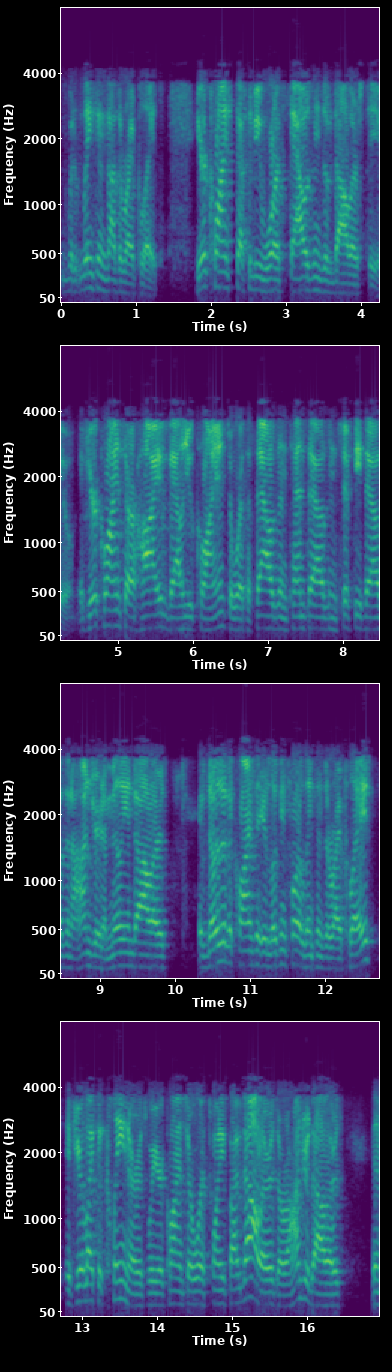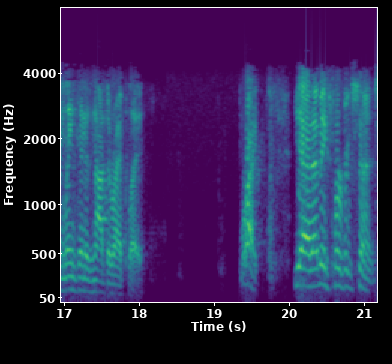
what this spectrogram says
but LinkedIn's not the right place. Your clients have to be worth thousands of dollars to you. If your clients are high value clients, are worth a thousand, ten thousand, fifty thousand, a hundred, a million dollars, if those are the clients that you're looking for, LinkedIn's the right place. If you're like a cleaners where your clients are worth $25 or a $100, then LinkedIn is not the right place. Right. Yeah, that makes perfect sense.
